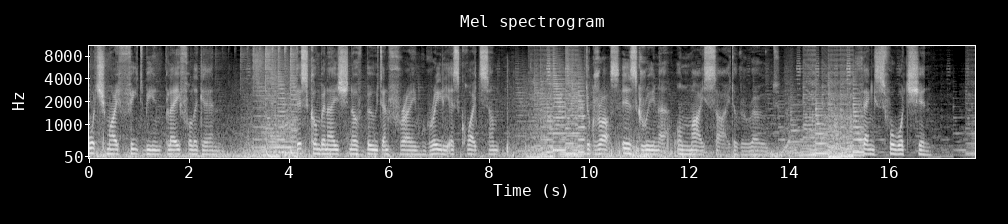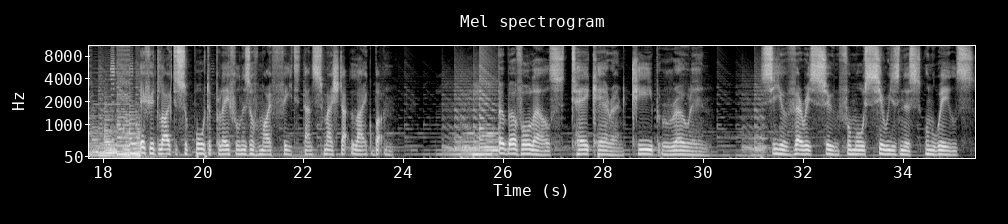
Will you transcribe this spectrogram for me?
Watch my feet being playful again. This combination of boot and frame really is quite some... The grass is greener on my side of the road. Thanks for watching. If you'd like to support the playfulness of my feet, then smash that like button. Above all else, take care and keep rolling. See you very soon for more seriousness on wheels.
